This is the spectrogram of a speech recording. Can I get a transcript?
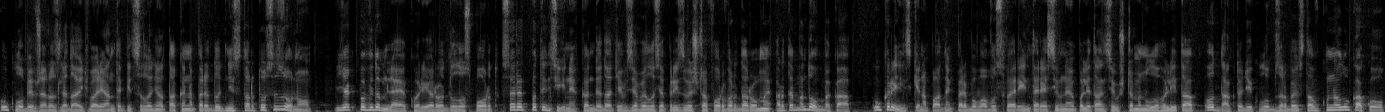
у клубі вже розглядають варіанти підсилення атаки напередодні старту сезону. Як повідомляє Кор'єро Дело Спорт, серед потенційних кандидатів з'явилося прізвище форварда Роми Артема Довбека. Український нападник перебував у сфері інтересів неаполітанців ще минулого літа, однак тоді клуб зробив ставку на Лукаку.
